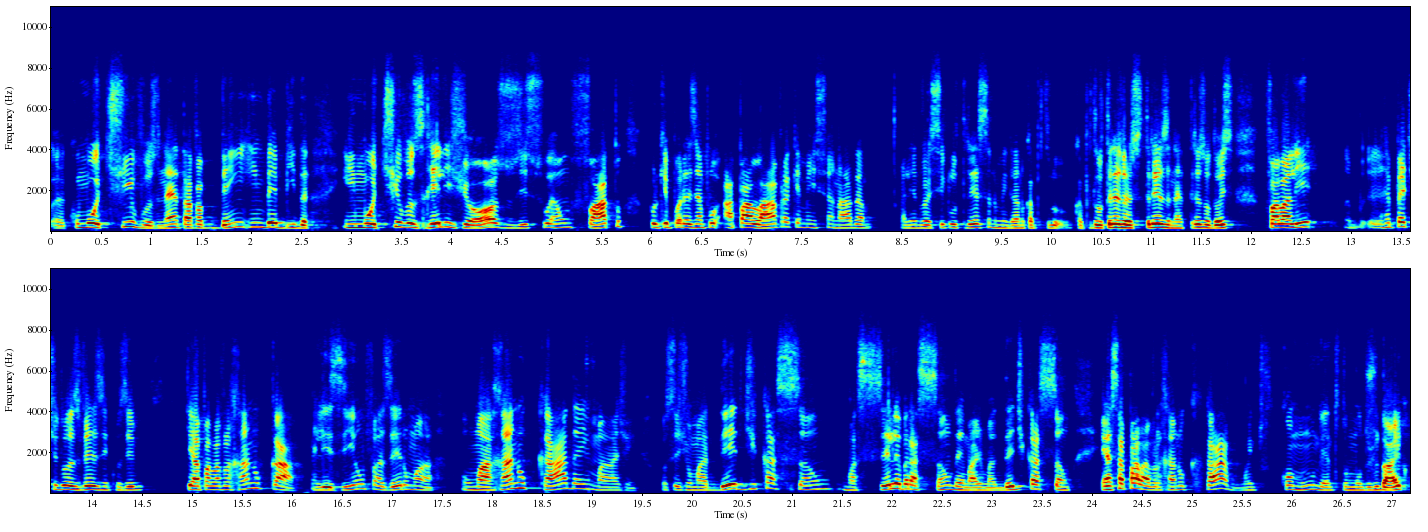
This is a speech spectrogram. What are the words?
é, com motivos, né, estava bem embebida em motivos religiosos, isso é um fato, porque, por exemplo, a palavra que é mencionada ali no versículo 3, se não me engano, capítulo, capítulo 3, verso 13, né, 3 ou 2, fala ali, repete duas vezes, inclusive, que a palavra Hanukkah. Eles iam fazer uma, uma Hanukkah da imagem, ou seja, uma dedicação, uma celebração da imagem, uma dedicação. Essa palavra Hanukkah, muito comum dentro do mundo judaico,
